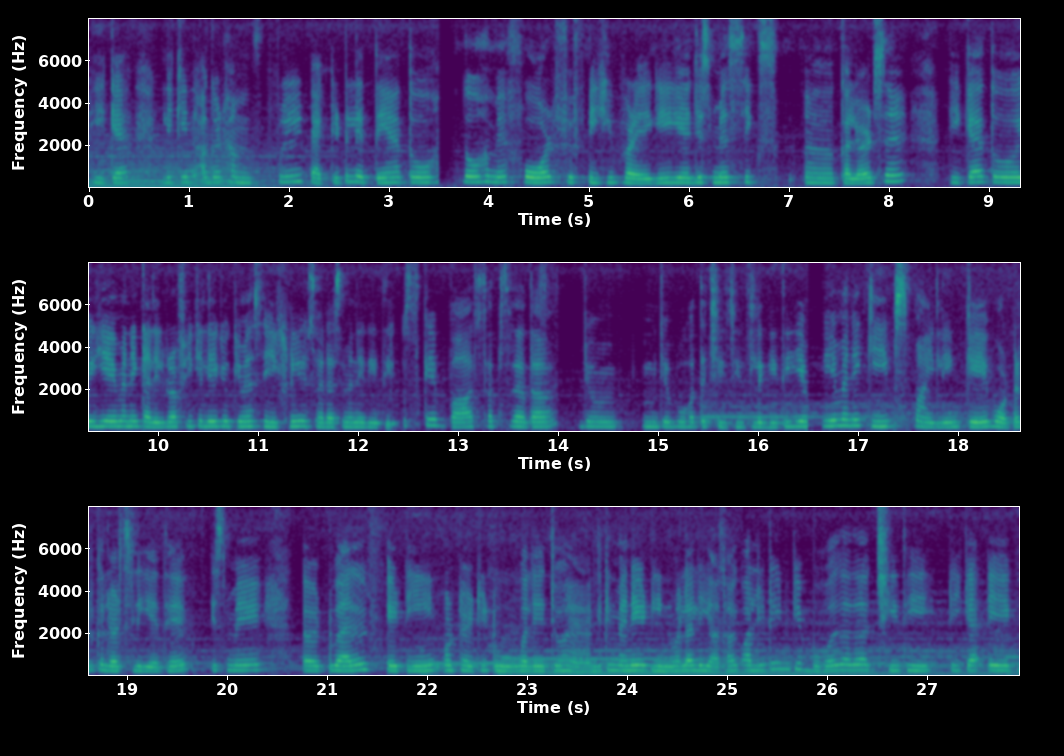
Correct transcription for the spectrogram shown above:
ठीक है? लेकिन अगर हम फुल पैकेट लेते हैं तो तो हमें फ़ोर फिफ्टी की पड़ेगी। ये जिसमें सिक्स कलर्स हैं, ठीक है? तो ये मैंने कैलीग्राफी के लिए क्योंकि मैं सीख रही हूँ, इस वजह से मैंने दी थी। उसके बाद सबसे ज़्यादा जो मुझे बहुत अच्छी चीज़ लगी थी। ये ये मैंने कीप स्माइलिंग के वाटर कलर्स लिए थे। इसमें ट्वेल्व एटीन और थर्टी टू वाले जो हैं, लेकिन मैंने एटीन वाला लिया था। क्वालिटी इनकी बहुत ज़्यादा अच्छी थी, ठीक है? एक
